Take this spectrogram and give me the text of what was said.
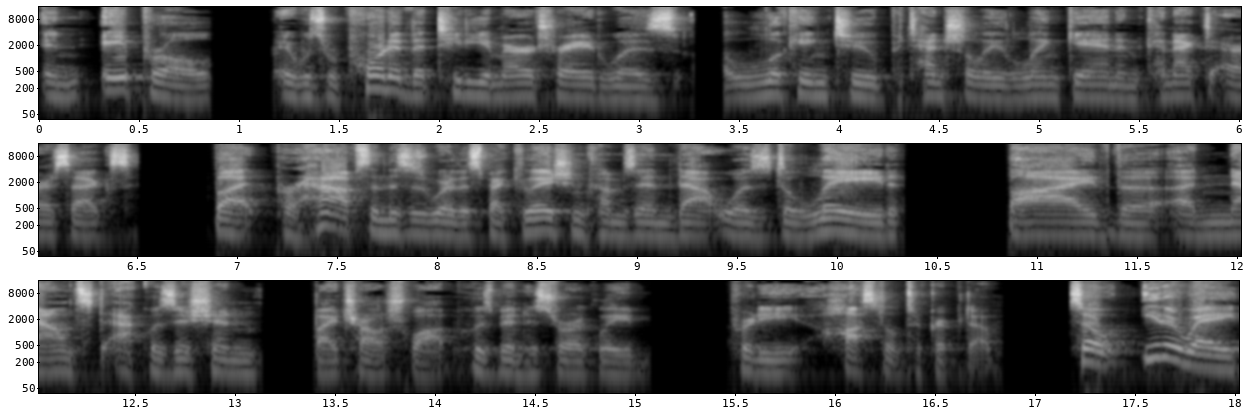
In April, it was reported that TD Ameritrade was looking to potentially link in and connect to ErisX, but perhaps, and this is where the speculation comes in, that was delayed by the announced acquisition by Charles Schwab, who's been historically pretty hostile to crypto. So, either way,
